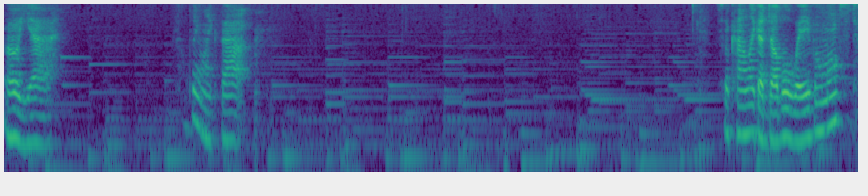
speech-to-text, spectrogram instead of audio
Oh yeah. Something like that. So kind of like a double wave almost.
